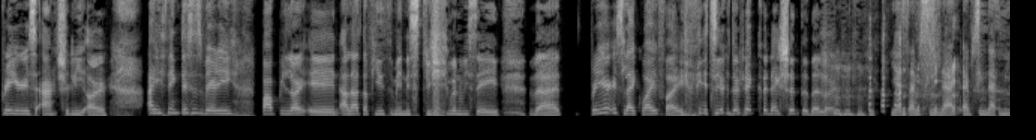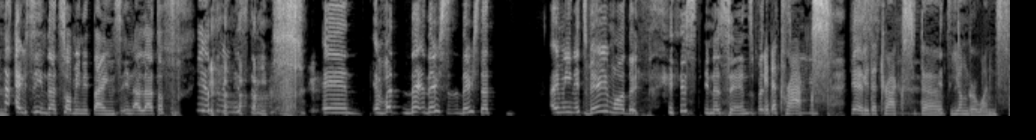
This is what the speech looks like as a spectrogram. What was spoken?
prayers actually are. I think this is very popular in a lot of youth ministry when we say that prayer is like wi-fi. It's your direct connection to the lord. Yes i've seen that. I've seen that meme. I've seen that so many times in a lot of youth ministry. And but there, there's there's that I mean, it's very modernized in a sense, but it attracts. Really, yes, it attracts the younger ones.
